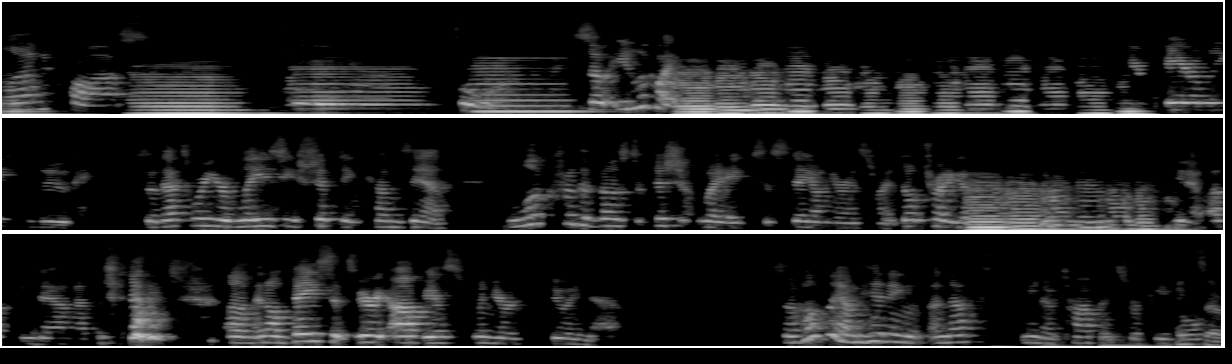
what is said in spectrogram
one across, four, four. So you look like you're barely moving. So that's where your lazy shifting comes in. Look for the most efficient way to stay on your instrument. Don't try to go, you know, up and down, up and down. um, and on bass, it's very obvious when you're doing that. So hopefully I'm hitting enough you know topics for people. I think so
